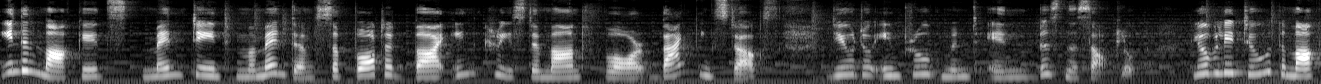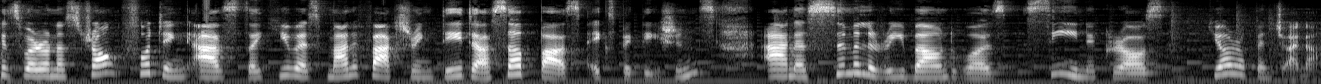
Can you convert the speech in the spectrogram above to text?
Indian markets maintained momentum supported by increased demand for banking stocks due to improvement in business outlook. Globally, too, the markets were on a strong footing as the US manufacturing data surpassed expectations, and a similar rebound was seen across Europe and China.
